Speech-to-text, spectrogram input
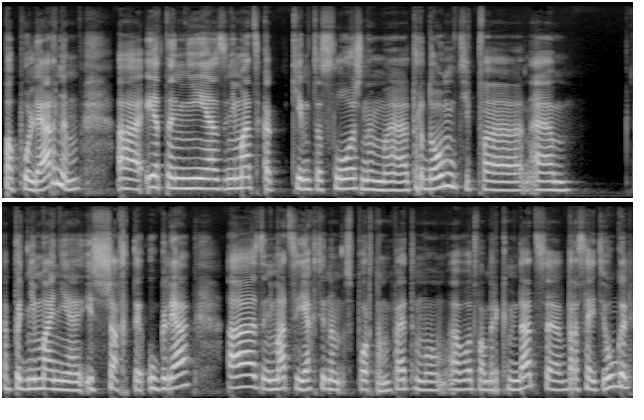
популярным, а, это не заниматься каким-то сложным э, трудом, типа эм, поднимания из шахты угля, а заниматься яхтенным спортом. Поэтому а, вот вам рекомендация, бросайте уголь,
